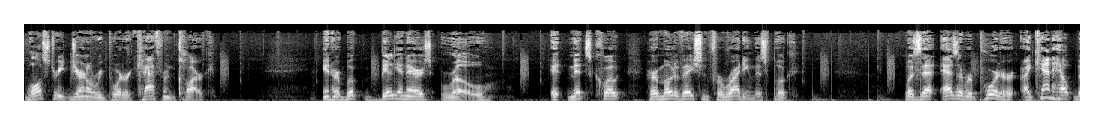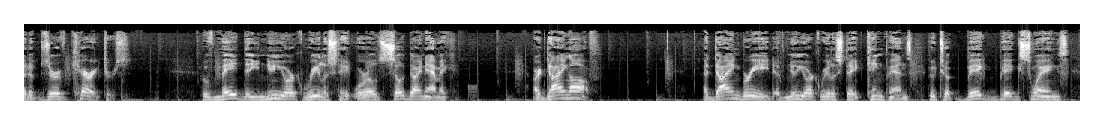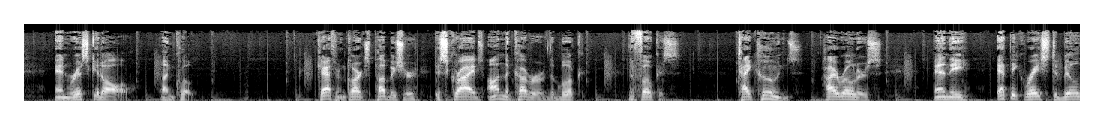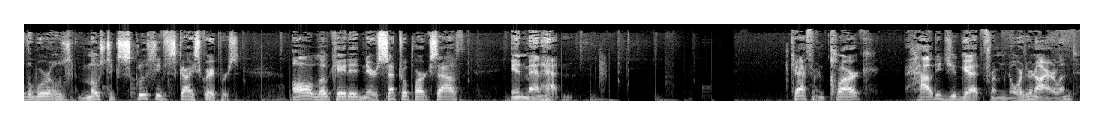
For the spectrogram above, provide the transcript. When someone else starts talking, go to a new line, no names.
Wall Street Journal reporter Katherine Clarke, in her book Billionaires Row, admits, quote, her motivation for writing this book was that as a reporter, I can't help but observe characters who've made the New York real estate world so dynamic are dying off. A dying breed of New York real estate kingpins who took big, big swings and risk it all. Unquote. Katherine Clarke's publisher describes on the cover of the book the focus tycoons, high rollers, and the epic race to build the world's most exclusive skyscrapers, all located near Central Park South in Manhattan. Katherine Clarke, how did you get from Northern Ireland,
